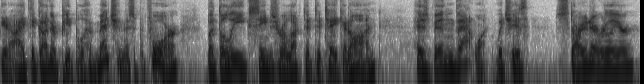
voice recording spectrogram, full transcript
you know, I think other people have mentioned this before, but the league seems reluctant to take it on, has been that one, which is start it earlier,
